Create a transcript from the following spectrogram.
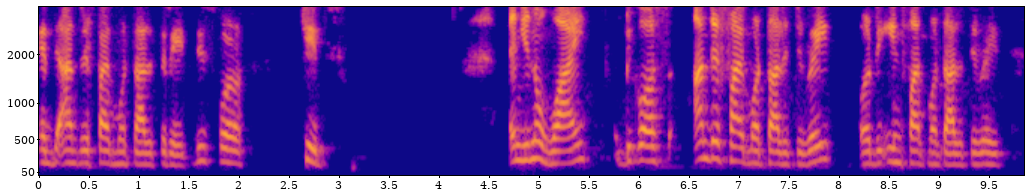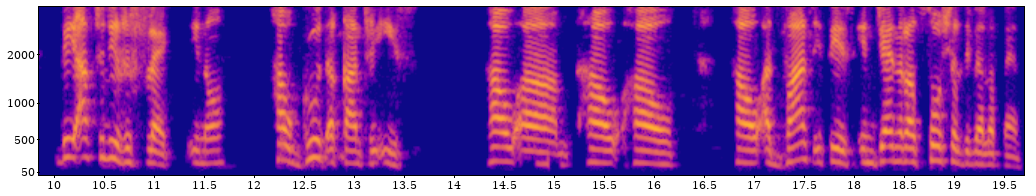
and the under five mortality rate. This for kids. And you know why? Because under five mortality rate or the infant mortality rate, they actually reflect, you know, how good a country is, how um, how how how advanced it is in general social development.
